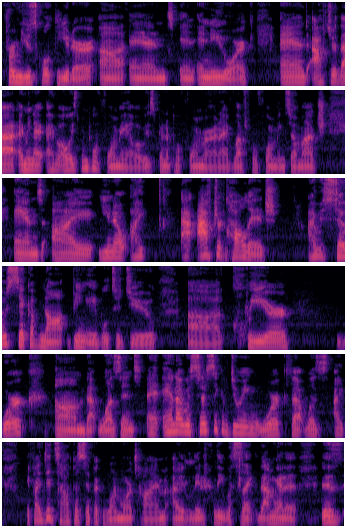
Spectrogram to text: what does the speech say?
for musical theater uh, and in, in New York. And after that, I mean, I, have always been performing. I've always been a performer, and I've loved performing so much. And I, you know, I after college, I was so sick of not being able to do uh, queer work um, that wasn't and, and, i was so sick of doing work that was i if i did south pacific one more time i literally was like i'm gonna this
